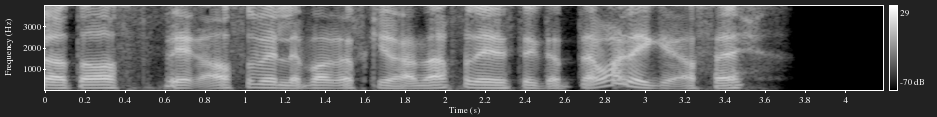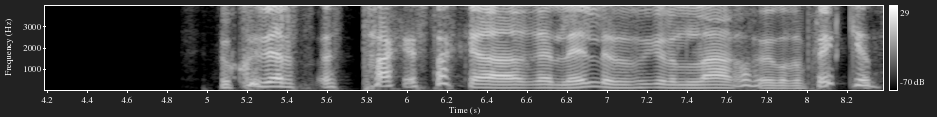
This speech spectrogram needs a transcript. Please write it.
at det var så forvirra, så ville jeg bare skrive han der, fordi jeg tenkte at det var litt gøy å si. Men hvordan hjelp Takk, Stakkar Lilly som skulle lære seg replikken.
